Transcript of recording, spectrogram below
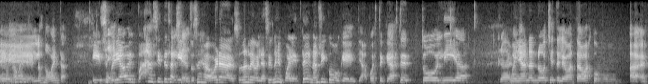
Eh, En los 90. los 90. Y Sí. se peleaba y ¡pah! así te salía. Sí. Entonces ahora son las revelaciones en cuarentena, así como que ya, pues te quedaste todo el día. Claro. Mañana noche te levantabas con a- a-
